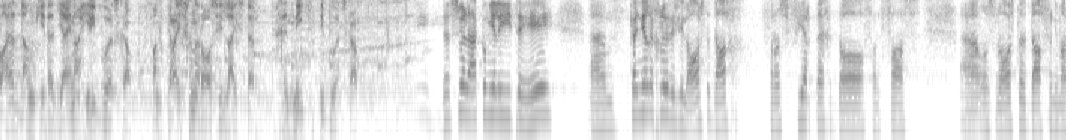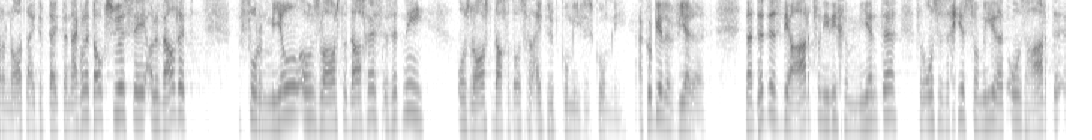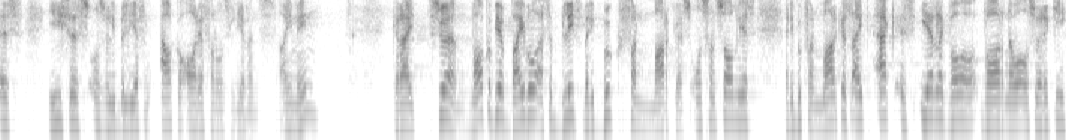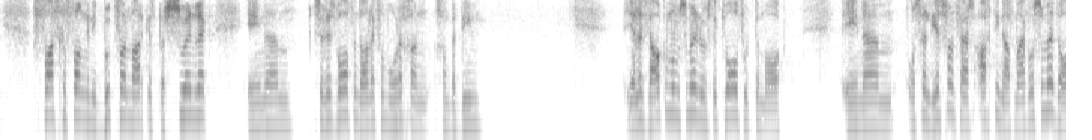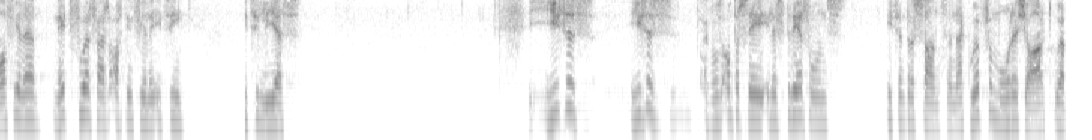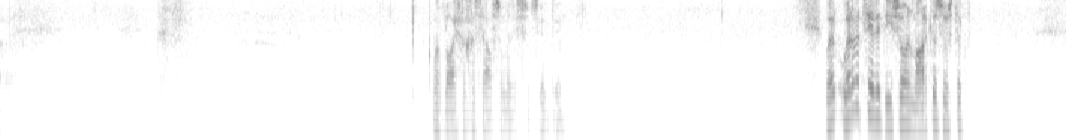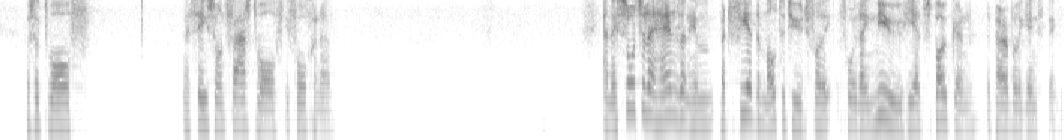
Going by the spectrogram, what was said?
Baie dankie dat jy na hierdie boodskap van Kruisgenerasie luister. Geniet die boodskap. Dis so lekker om julle hier te hê. Ehm um, kan julle glo dis die laaste dag van ons 40 dae van vas. Uh ons laaste dag van die Maranatha uit op tyd en ek wil dit dalk so sê alhoewel dit formeel ons laaste dag is, is dit nie ons laaste dag wat ons gaan uitroep kom Jesus kom nie. Ek hoop julle weet dit. Dat dit is die hart van hierdie gemeente, van ons as 'n geesfamilie dat ons harte is Jesus, ons wil U beleef in elke area van ons lewens. Amen. Great. So, maak op jou Bybel asseblief by die boek van Markus. Ons gaan saam lees uit die boek van Markus uit. Ek is eerlikwaar waar nou al so rukkie vasgevang in die boek van Markus persoonlik en ehm um, so dis waar vandaan ek vanmôre gaan gaan bedien. Julle is welkom om sommer in hoofstuk 12 oop te maak. En ehm um, ons gaan lees van vers 18 af, maar ek wil sommer daar vir julle net voor vers 18 vir julle ietsie ietsie lees. Jesus Jesus ek wil amper sê illustreer vir ons iets interessants en ek hoop vanmôre is jou hart oop. Kom ek blaai gou geself sommer so toe. Hoor hoor wat sê dit hierso in Markus hoofstuk hoofstuk 12. Hy sê so in vers 12 die volgende. And they sought to lay hands on him but feared the multitude for for they knew he had spoken the parable against them.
